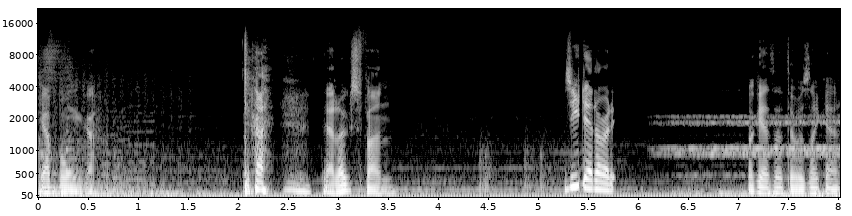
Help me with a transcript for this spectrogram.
Gabonga. that looks fun. Is he dead already? Okay, I thought there was like a,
